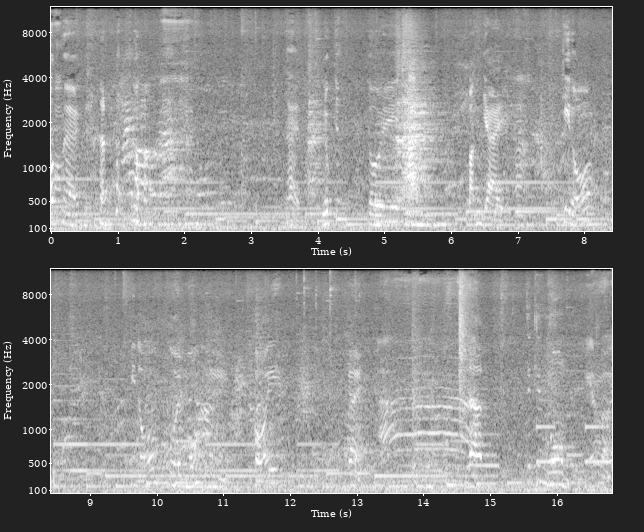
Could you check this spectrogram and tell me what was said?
Bốc này. Đây lúc trước tôi ăn bánh dài. Khi đó khi đó tôi muốn ăn cõi cái là chắc chắn ngon hiểu rồi.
